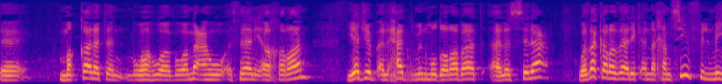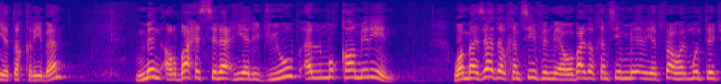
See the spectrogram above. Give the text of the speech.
آه، مقالة وهو ومعه اثنان آخران يجب الحد من مضاربات على السلع وذكر ذلك أن 50% تقريبا من أرباح السلع هي لجيوب المقامرين. وما زاد الخمسين في المئة وبعد الخمسين يدفعها المنتج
